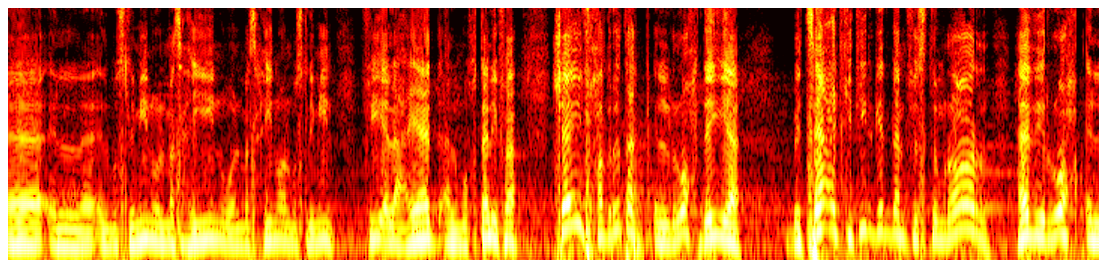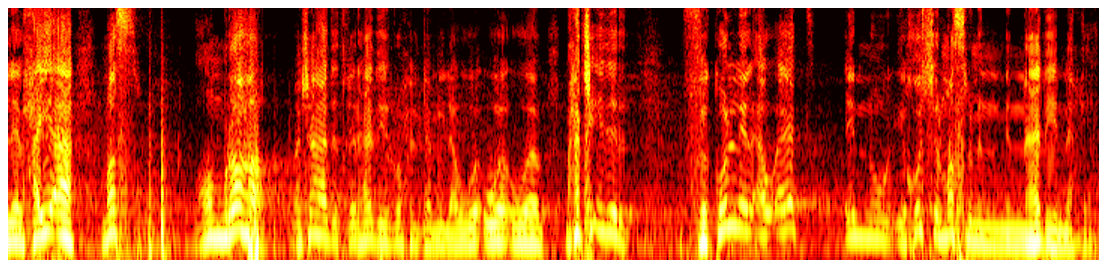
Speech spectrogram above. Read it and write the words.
المسلمين والمسيحيين والمسيحيين والمسلمين في الأعياد المختلفة. شايف حضرتك الروح دي بتساعد كتير جدا في استمرار هذه الروح اللي الحقيقة مصر عمرها ما شهدت غير هذه الروح الجميلة. ومحدش قدر في كل الأوقات إنه يخش لمصر من من هذه الناحية.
